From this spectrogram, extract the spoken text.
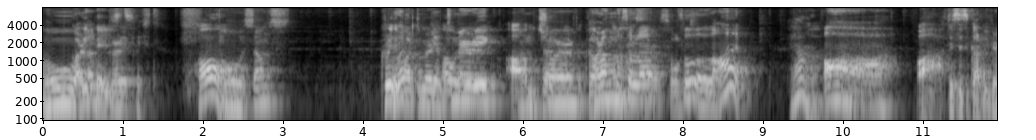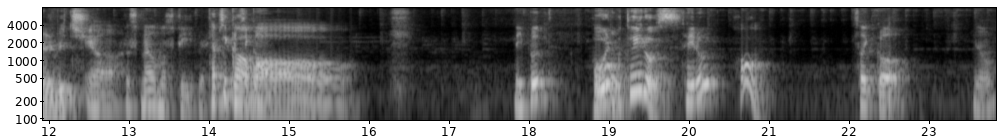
oh garlic gar- paste. Garlic paste. Oh, Oh, it sounds Korean what? part turmeric yeah, powder. turmeric, powder, garam masala. So a lot. yeah. Oh, Wow, this is gonna be very rich. yeah. The smell must be very. Capsicum. Oh. They put boiled oh. potatoes. Potato? Oh. It's like, a, you know.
